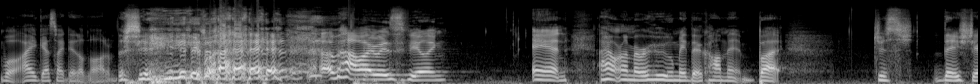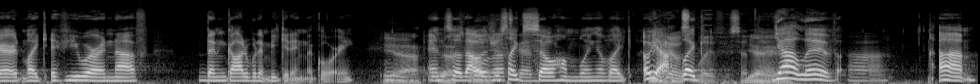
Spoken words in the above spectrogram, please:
Well, I guess I did a lot of the sharing, but of how I was feeling. And I don't remember who made the comment, but just they shared like if you were enough, then God wouldn't be getting the glory. Yeah. And that's so that cool. was just like good. so humbling of like, oh I think yeah, like Liv who said Yeah. yeah, Liv. Uh, Um,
